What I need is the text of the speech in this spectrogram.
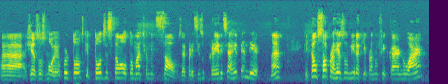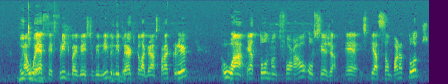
ah, Jesus morreu por todos, que todos estão automaticamente salvos. É preciso crer e se arrepender. Né? Então, só para resumir aqui, para não ficar no ar, ah, o bom. F é freed by grace to believe, Muito liberto bom. pela graça para crer. O A é atonement for all, ou seja, é expiação para todos.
